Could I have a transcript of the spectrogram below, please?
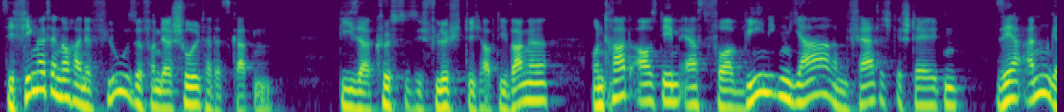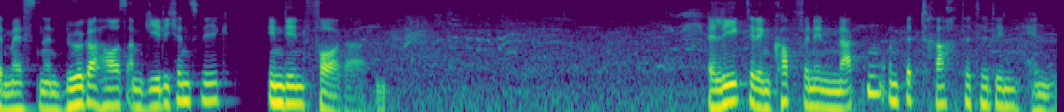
Sie fingerte noch eine Fluse von der Schulter des Gatten. Dieser küsste sie flüchtig auf die Wange und trat aus dem erst vor wenigen Jahren fertiggestellten, sehr angemessenen Bürgerhaus am Gedichensweg in den Vorgarten. Er legte den Kopf in den Nacken und betrachtete den Himmel.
